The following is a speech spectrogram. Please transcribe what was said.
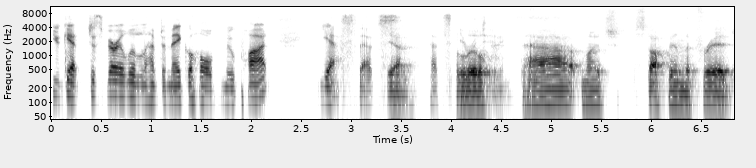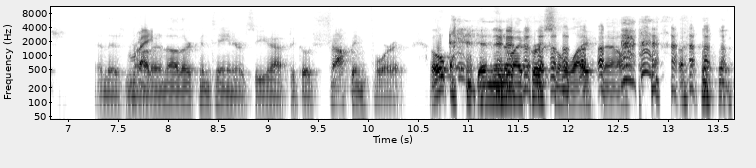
you get just very little and have to make a whole new pot. Yes, that's Yeah, that's a little that much stuff in the fridge, and there's not Right. another container, so you have to go shopping for it. Oh, getting into my personal life now.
